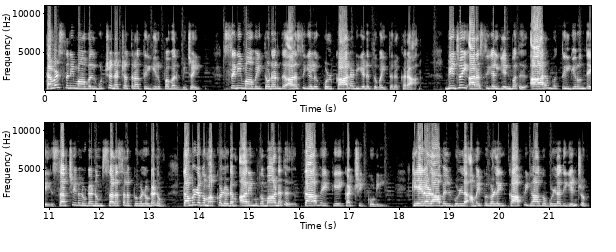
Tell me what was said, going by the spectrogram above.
தமிழ் சினிமாவில் உச்ச நட்சத்திரத்தில் இருப்பவர் விஜய். சினிமாவை தொடர்ந்து அரசியலுக்குள் காலடி எடுத்து வைத்திருக்கிறார். விஜய் அரசியல் என்பது ஆரம்பத்தில் இருந்தே சர்ச்சைகளுடனும் சலசலப்புகளுடனும் தமிழக மக்களிடம் அறிமுகமானது தாவேகே கட்சி கொடி. கேரளாவில் உள்ள அமைப்புகளின் காப்பியாக உள்ளது என்றும்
